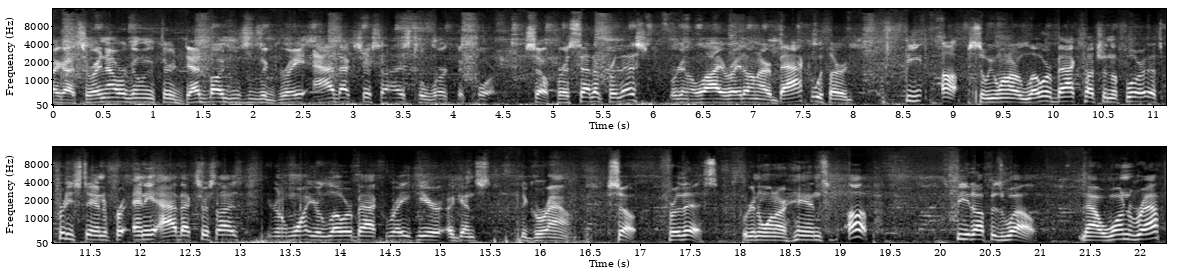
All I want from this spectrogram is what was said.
All right guys, so right now we're going through dead bugs. This is a great ab exercise to work the core. So for a setup for this, we're gonna lie right on our back with our feet up. So we want our lower back touching the floor. That's pretty standard for any ab exercise. You're gonna want your lower back right here against the ground. So for this, we're gonna want our hands up, feet up as well. Now one rep,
